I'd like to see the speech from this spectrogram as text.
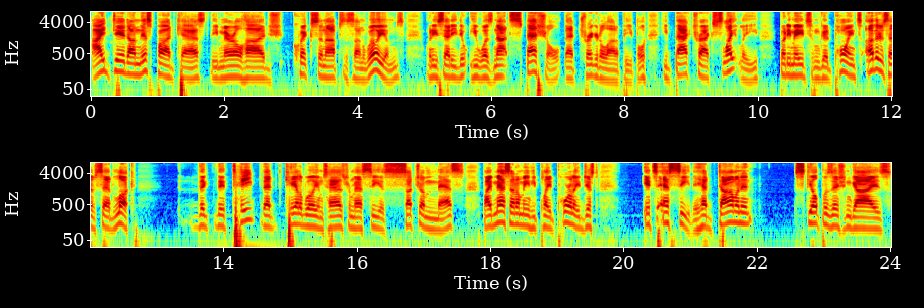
I did on this podcast the Merril Hoge quick synopsis on Williams when he said he he was not special. That triggered a lot of people. He backtracked slightly, but he made some good points. Others have said, look, the the tape that Caleb Williams has from SC is such a mess. By mess, I don't mean he played poorly. Just it's SC. They had dominant skill position guys.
